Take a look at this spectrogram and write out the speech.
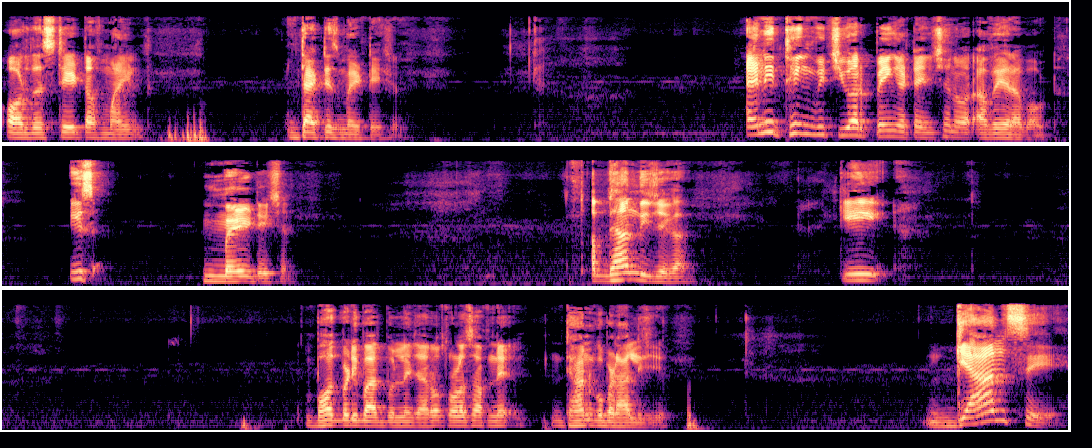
or the state of mind that is meditation anything which you are paying attention or aware about is meditation अब ध्यान दीजिएगा कि बहुत बड़ी बात बोलने जा रहा हूँ, थोड़ा सा अपने ध्यान को बढ़ा लीजिए। ज्ञान से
